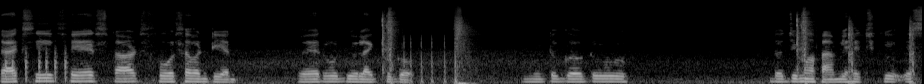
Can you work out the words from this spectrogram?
Taxi fare starts 470 yen. Where would you like to go? Need to go to Dojima Family HQ. Yes.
